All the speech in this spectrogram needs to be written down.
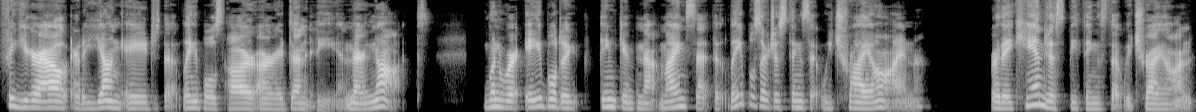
figure out at a young age that labels are our identity, and they're not. When we're able to think in that mindset that labels are just things that we try on, or they can just be things that we try on,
